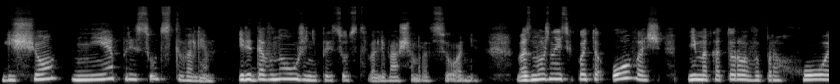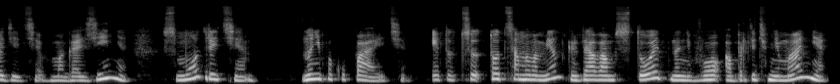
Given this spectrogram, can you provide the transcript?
еще не присутствовали или давно уже не присутствовали в вашем рационе. Возможно, есть какой-то овощ, мимо которого вы проходите в магазине, смотрите, но не покупаете. Это тот самый момент, когда вам стоит на него обратить внимание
